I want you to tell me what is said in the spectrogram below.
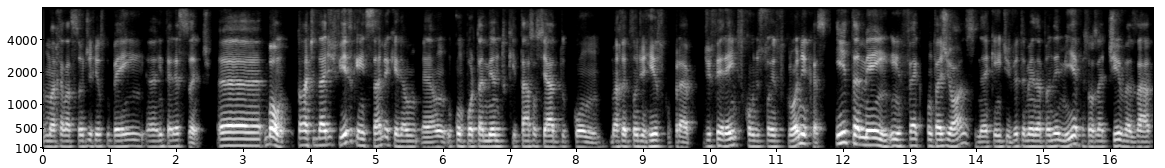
uma relação de risco bem uh, interessante. Uh, bom, então atividade física, a gente sabe que ele é um, é um comportamento que está associado com uma redução de risco para diferentes condições crônicas e também infectos contagiosos, né, que a gente viu também na pandemia, pessoas ativas, a,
